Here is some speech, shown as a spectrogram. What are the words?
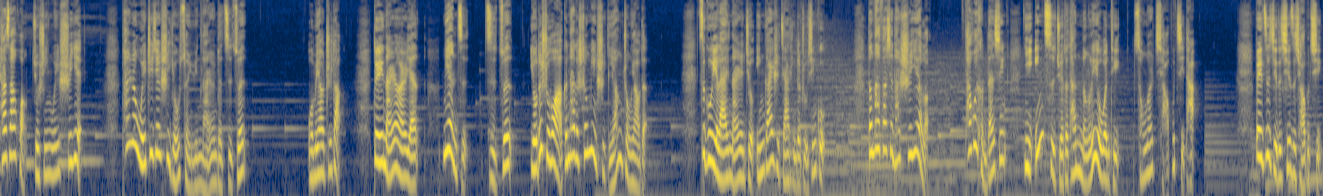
他撒谎就是因为失业，他认为这件事有损于男人的自尊。我们要知道。对于男人而言，面子、自尊，有的时候啊，跟他的生命是一样重要的。自古以来，男人就应该是家庭的主心骨。当他发现他失业了，他会很担心，你因此觉得他能力有问题，从而瞧不起他。被自己的妻子瞧不起，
